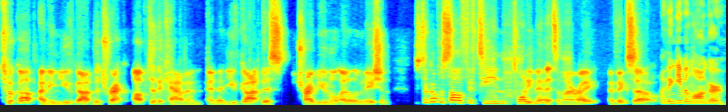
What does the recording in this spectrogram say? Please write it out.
took up, I mean, you've got the trek up to the cabin, and then you've got this tribunal and elimination. This took up a solid 15, 20 minutes. Am I right? I think so. I think even longer.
